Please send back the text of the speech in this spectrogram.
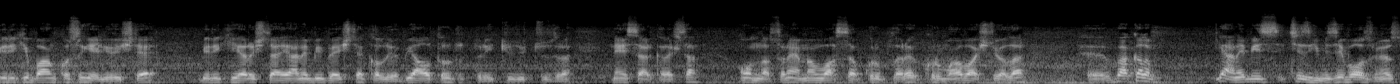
Bir iki bankosu geliyor işte. Bir iki yarışta yani bir beşte kalıyor. Bir altılı tutturuyor 200-300 lira. Neyse arkadaşlar. Ondan sonra hemen WhatsApp grupları kurmaya başlıyorlar. Ee, bakalım. Yani biz çizgimizi bozmuyoruz.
